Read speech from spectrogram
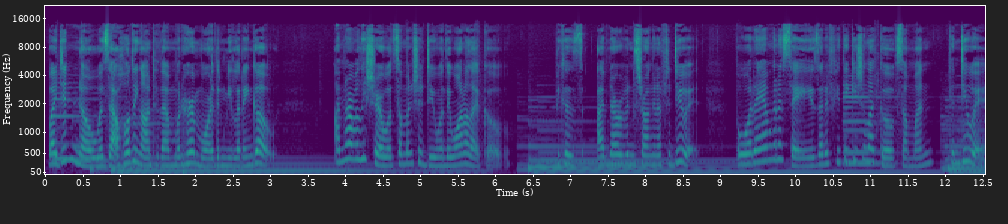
What I didn't know was that holding on to them would hurt more than me letting go. I'm not really sure what someone should do when they want to let go because I've never been strong enough to do it. But what I am to say is that if you think you should let go of someone, then do it.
